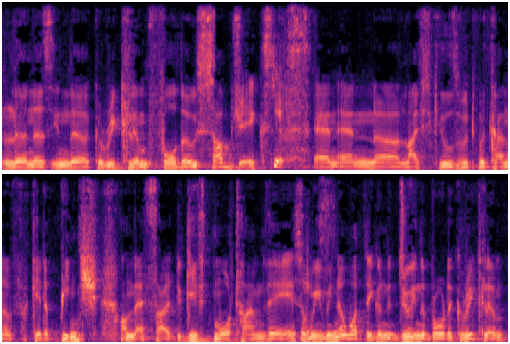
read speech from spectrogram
learners in the curriculum for those subjects. Yes. And, and uh, life skills would, would kind of get a pinch on that side to give more time there. So we, Yes. we know what they're going to do in the broader curriculum.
